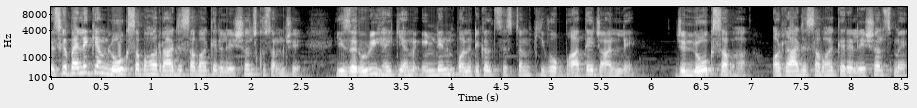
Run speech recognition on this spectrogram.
इसके पहले कि हम लोकसभा और राज्यसभा के रिलेशन को समझे ये ज़रूरी है कि हम इंडियन पॉलिटिकल सिस्टम की वो बातें जान लें जो लोकसभा और राज्यसभा के रिलेशंस में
